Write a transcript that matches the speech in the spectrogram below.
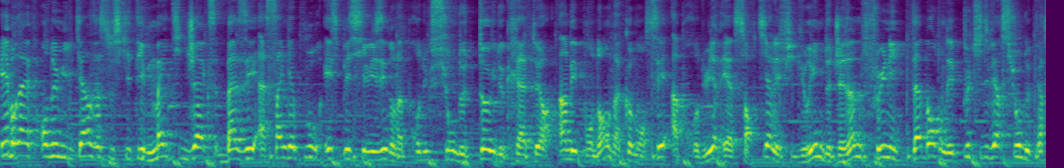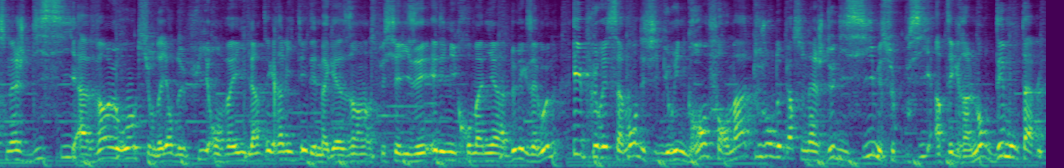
et bref, en 2015, la société Mighty Jax, basée à Singapour et spécialisée dans la production de toys de créateurs indépendants, va commencer à produire et à sortir les figurines de Jason Freeney. D'abord dans des petites versions de personnages d'ici à 20 euros qui ont d'ailleurs depuis envahi l'intégralité des magasins spécialisés et des micromanias de l'Hexagone, et plus récemment des figurines grand format, toujours de personnages de DC, mais ce coup-ci intégralement démontables,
